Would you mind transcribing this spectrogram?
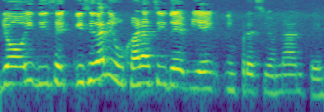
Joy dice, quisiera dibujar así de bien, impresionante.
